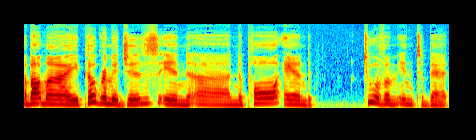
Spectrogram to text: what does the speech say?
about my pilgrimages in uh, Nepal and two of them in Tibet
